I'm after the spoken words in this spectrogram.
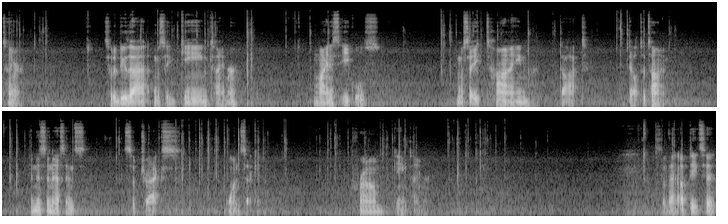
timer. So to do that, I'm going to say game timer minus equals. I'm going to say time dot delta time. And this in essence subtracts one second from game timer. So that updates it.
